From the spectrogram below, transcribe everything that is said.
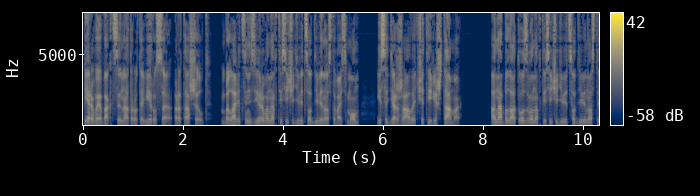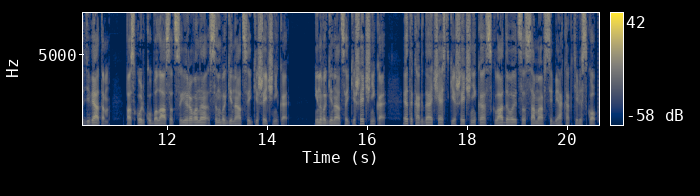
Первая вакцина от ротавируса, Роташилд, была лицензирована в 1998 и содержала 4 штамма. Она была отозвана в 1999 поскольку была ассоциирована с инвагинацией кишечника. Инвагинация кишечника – это когда часть кишечника складывается сама в себя как телескоп.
